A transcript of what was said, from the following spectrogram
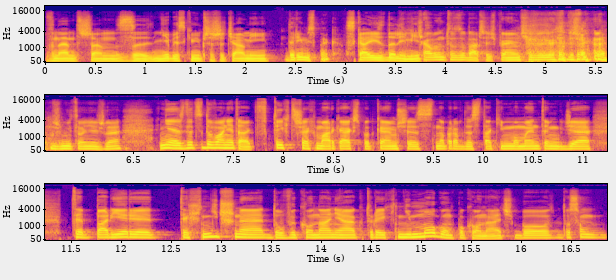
wnętrzem, z niebieskimi przeszyciami. Dreamspec. Sky is the limit. Chciałbym to zobaczyć, powiem ci, brzmi, brzmi to nieźle. Nie, zdecydowanie tak. W tych trzech markach spotkałem się z, naprawdę z takim momentem, gdzie te bariery techniczne do wykonania, których nie mogą pokonać, bo to są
